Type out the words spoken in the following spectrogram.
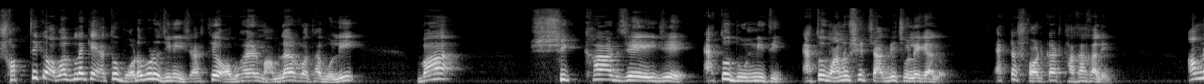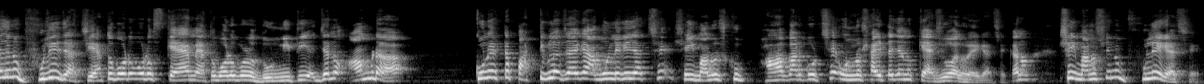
সব থেকে অবাক লাগে এত বড় বড় জিনিস, আজকে অভয়ার মামলার কথা বলি, বা শিক্ষার যে এই যে এত দুর্নীতি, এত মানুষের চাকরি চলে গেল, একটা সরকার থাকাকালীন, আমরা যেন ভুলে যাচ্ছি এত বড় বড় স্ক্যাম এত বড় বড় দুর্নীতি, যেন আমরা কোনো একটা পার্টিকুলার জায়গায় আগুন লেগে যাচ্ছে, সেই মানুষ খুব হাহাকার করছে, অন্য সাইডটা যেন ক্যাজুয়াল হয়ে গেছে। কারণ সেই মানুষ যেন ভুলে গেছে।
